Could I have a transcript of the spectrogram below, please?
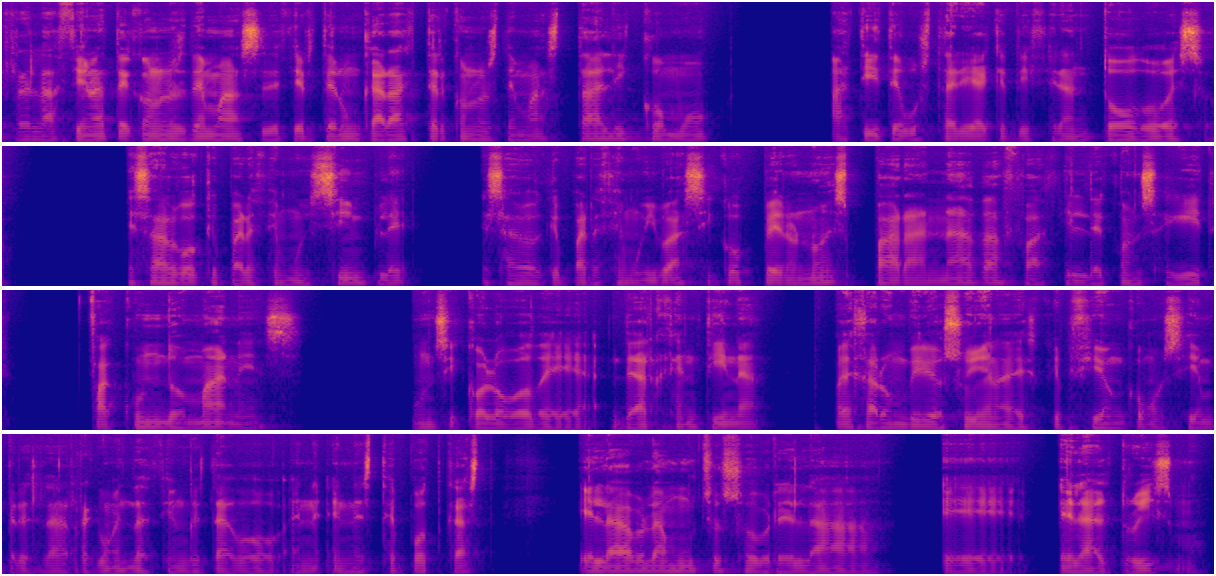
relacionate con los demás, es decir, ten un carácter con los demás tal y como a ti te gustaría que te hicieran todo eso. Es algo que parece muy simple, es algo que parece muy básico, pero no es para nada fácil de conseguir. Facundo Manes, un psicólogo de, Argentina, voy a dejar un vídeo suyo en la descripción, como siempre es la recomendación que te hago en, este podcast. Él habla mucho sobre la, eh, el altruismo.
